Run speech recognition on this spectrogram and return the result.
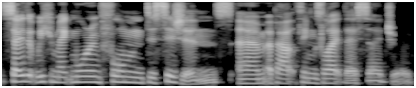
so that we can make more informed decisions um, about things like their surgery.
